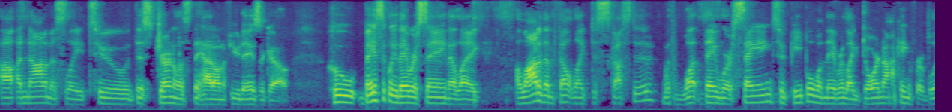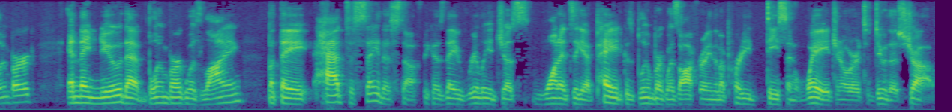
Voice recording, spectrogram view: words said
uh, anonymously to this journalist they had on a few days ago, who basically they were saying that like a lot of them felt like disgusted with what they were saying to people when they were like door knocking for Bloomberg, and they knew that Bloomberg was lying, but they had to say this stuff because they really just wanted to get paid because Bloomberg was offering them a pretty decent wage in order to do this job.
